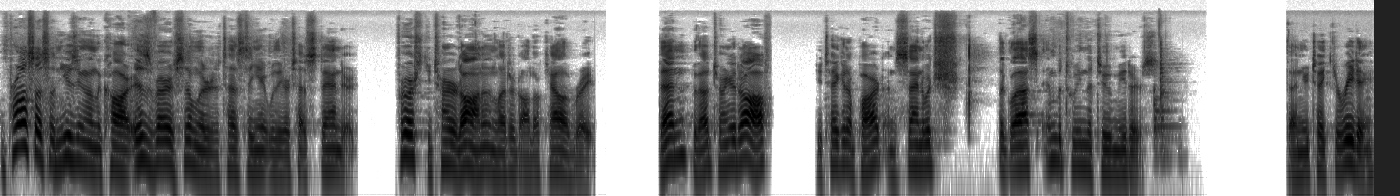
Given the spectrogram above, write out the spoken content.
The process on using on the car is very similar to testing it with your test standard. First, you turn it on and let it auto-calibrate. Then, without turning it off, you take it apart and sandwich the glass in between the two meters. Then you take your reading.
